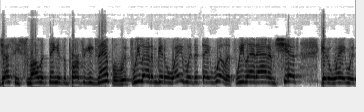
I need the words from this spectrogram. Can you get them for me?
Jussie Smollett thing is a perfect example. If we let them get away with it, they will. If we let Adam Schiff get away with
